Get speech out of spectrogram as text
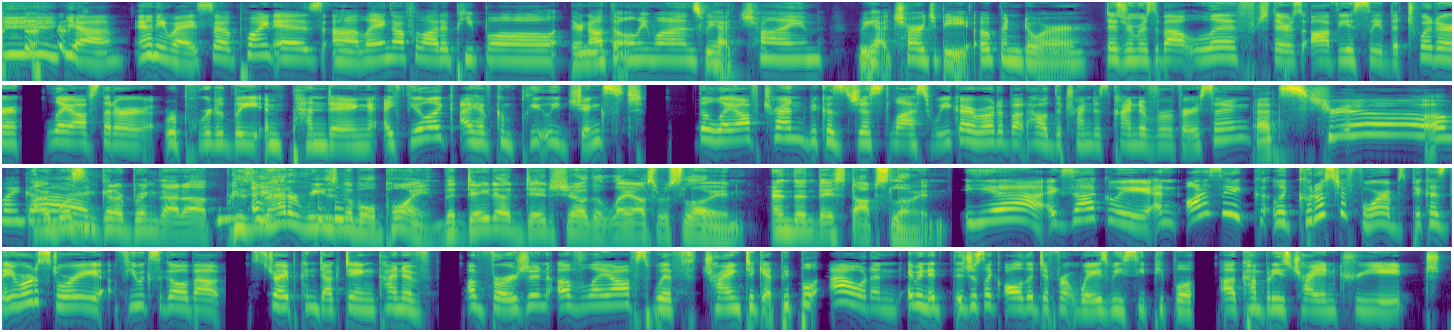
yeah. Anyway, so point is uh, laying off a lot of people. They're not the only ones. We had Chime. We had ChargeBee, Opendoor. There's rumors about Lyft. There's obviously the Twitter layoffs that are reportedly impending. I feel like I have completely jinxed the layoff trend because just last week I wrote about how the trend is kind of reversing. That's true. Oh my god. I wasn't going to bring that up because you had a reasonable point. The data did show that layoffs were slowing and then they stopped slowing. Yeah, exactly. And honestly, like kudos to Forbes because they wrote a story a few weeks ago about Stripe conducting kind of a version of layoffs with trying to get people out. And I mean, it, it's just like all the different ways we see people, uh, companies try and create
